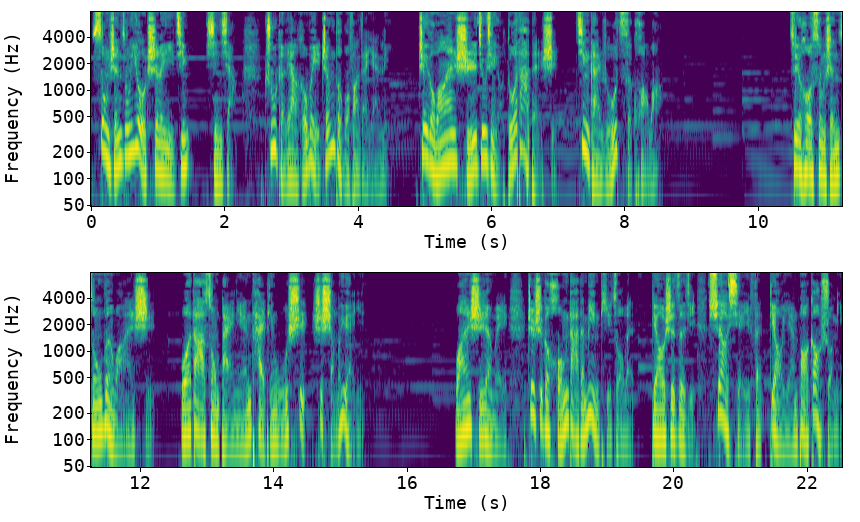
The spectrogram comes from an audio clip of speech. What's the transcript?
宋神宗又吃了一惊，心想：诸葛亮和魏征都不放在眼里，这个王安石究竟有多大本事，竟敢如此狂妄？最后，宋神宗问王安石：“我大宋百年太平无事是什么原因？”王安石认为这是个宏大的命题作文，表示自己需要写一份调研报告说明。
